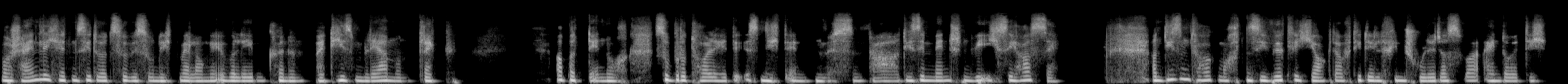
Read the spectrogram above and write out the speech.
Wahrscheinlich hätten sie dort sowieso nicht mehr lange überleben können, bei diesem Lärm und Dreck. Aber dennoch, so brutal hätte es nicht enden müssen. Ah, diese Menschen, wie ich sie hasse. An diesem Tag machten sie wirklich Jagd auf die Delfinschule, das war eindeutig.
